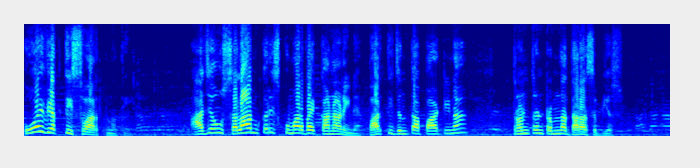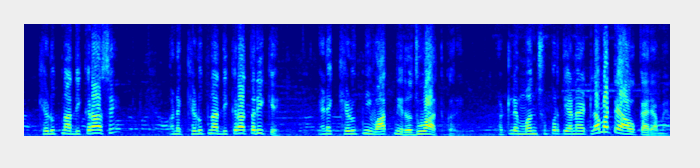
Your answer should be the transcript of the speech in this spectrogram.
કોઈ વ્યક્તિ સ્વાર્થ નથી. આજે હું સલામ કરીશ કુમારભાઈ કાનાણીને. ભારતીય જનતા પાર્ટીના ત્રણ ત્રણ ટ્રમના ધારાસભ્ય છે. ખેડૂતના દીકરા છે અને ખેડૂતના દીકરા તરીકે એણે ખેડૂતની વાતની રજૂઆત કરી. એટલે મંચ ઉપરથી એના એટલા માટે આવકાર્યા મેં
